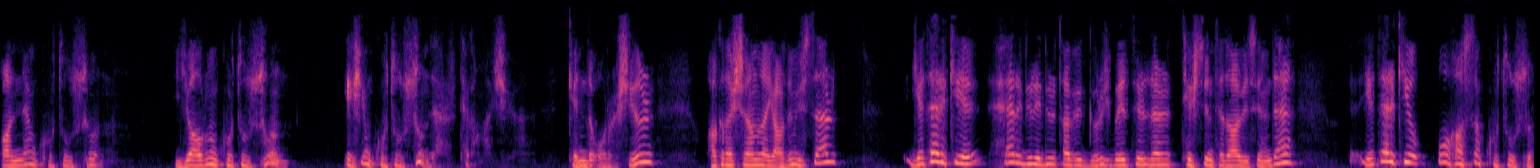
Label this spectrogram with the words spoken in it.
annem kurtulsun, yavrum kurtulsun, eşim kurtulsun der. Tek amacı. Kendi uğraşır, arkadaşlarına da yardım ister. Yeter ki her biri bir tabi görüş belirtirler teşhisin tedavisinde. Yeter ki o hasta kurtulsun.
